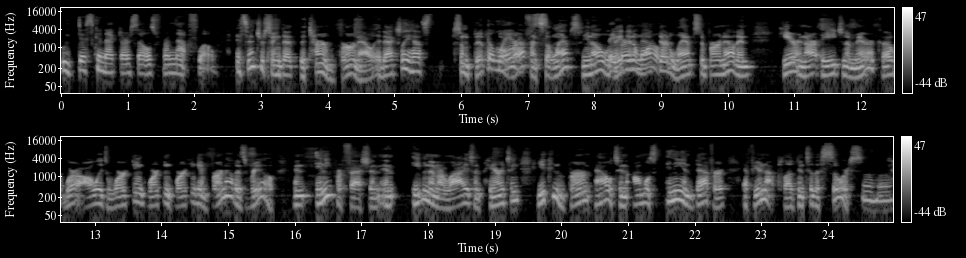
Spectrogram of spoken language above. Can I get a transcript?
We disconnect ourselves from that flow. It's interesting that the term burnout, it actually has some biblical reference. The lamps, you know, they, they didn't want their lamps to burn out. And here in our age in America, we're always working, working, working, and burnout is real in any profession. And even in our lives and parenting, you can burn out in almost any endeavor if you're not plugged into the source. Mm-hmm.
